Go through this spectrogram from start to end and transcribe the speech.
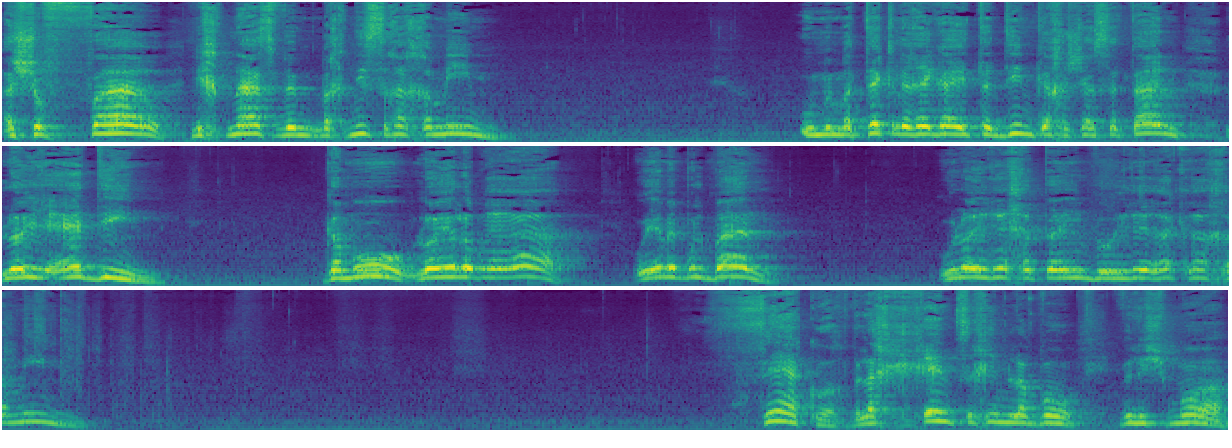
השופר נכנס ומכניס רחמים. הוא ממתק לרגע את הדין ככה שהשטן לא יראה דין. גם הוא, לא יהיה לו ברירה, הוא יהיה מבולבל. הוא לא יראה חטאים והוא יראה רק רחמים. זה הכוח, ולכן צריכים לבוא ולשמוע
